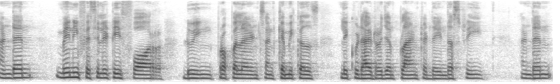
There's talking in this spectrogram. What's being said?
And then many facilities for doing propellants and chemicals, liquid hydrogen plant at the industry. And then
